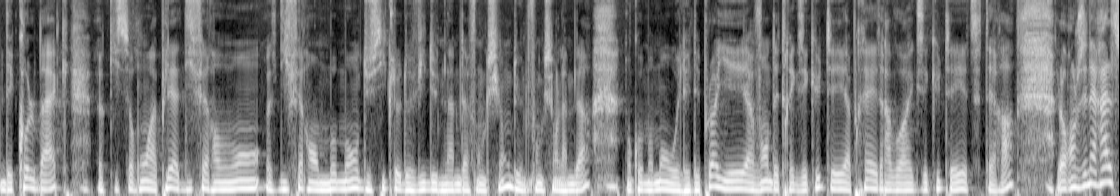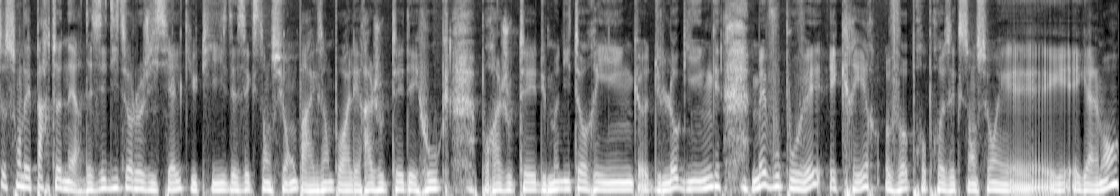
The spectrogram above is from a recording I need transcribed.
des callbacks euh, qui seront appelés à différents moments, différents moments du cycle de vie d'une Lambda fonction, d'une fonction Lambda. Donc au moment où elle est déployée, avant d'être exécutée, après avoir exécuté, etc. Alors en général, ce sont des partenaires, des éditeurs logiciels qui utilisent des extensions, par exemple pour aller rajouter des hooks, pour ajouter du monitoring, euh, du logging, mais vous pouvez écrire vos propres extensions également.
